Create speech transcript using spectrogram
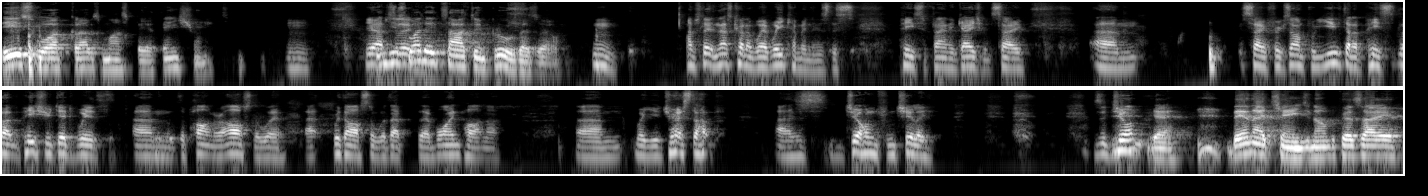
this is what clubs must pay attention mm. Yeah and this is what they try to improve as well mm. absolutely and that's kind of where we come in is this piece of fan engagement so um, so for example, you've done a piece like the piece you did with um, the partner at Arsenal, where uh, with Arsenal with their, their wine partner, um, where you dressed up as John from Chile. Is it John? Yeah. Then I changed, you know, because I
